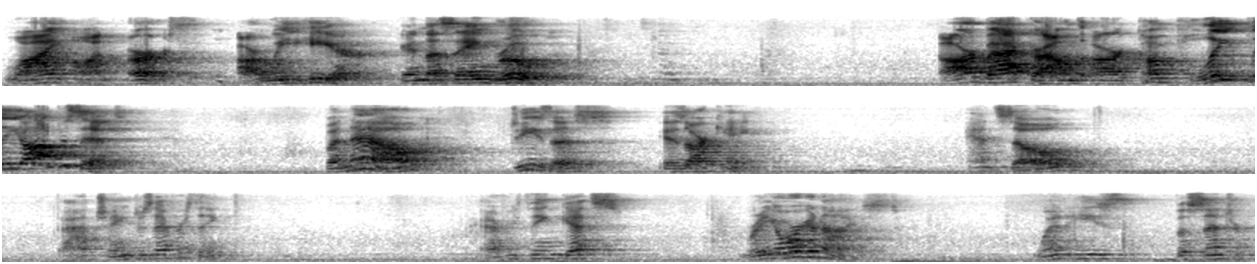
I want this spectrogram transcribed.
why on earth are we here in the same room? Our backgrounds are completely opposite. But now, Jesus is our King. And so, that changes everything. everything gets reorganized when He's the center.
